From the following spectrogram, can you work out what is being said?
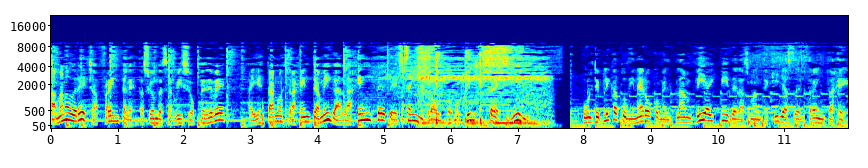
a mano derecha, frente a la estación de servicio PDB, ahí está nuestra gente amiga, la gente de Centro Automotriz 3000. Multiplica tu dinero con el plan VIP de las mantequillas del 30G.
